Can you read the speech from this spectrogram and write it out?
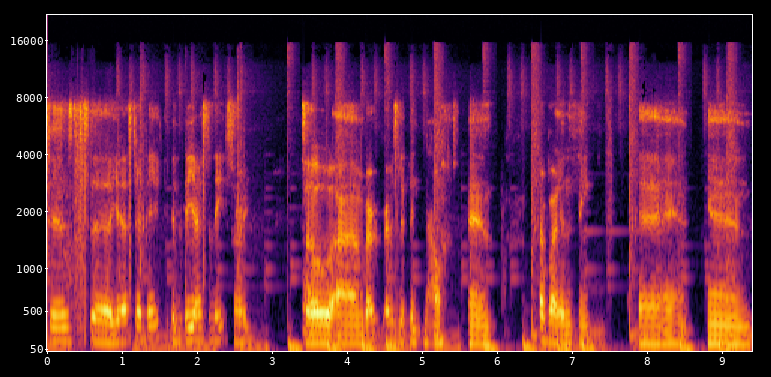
since uh, yesterday, the day yesterday. Sorry. So I'm very, very sleeping now, and sorry about anything. And and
